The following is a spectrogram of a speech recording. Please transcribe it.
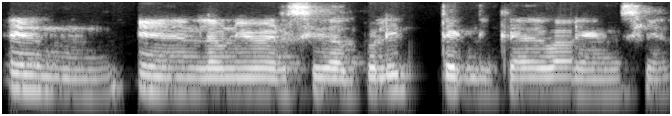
En, en, la Universidad Politécnica de Valencia.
